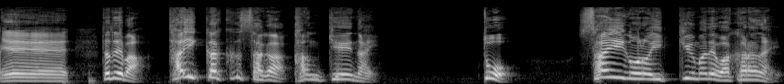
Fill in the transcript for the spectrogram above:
えー、例えば体格差が関係ないと最後の1球までわからない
